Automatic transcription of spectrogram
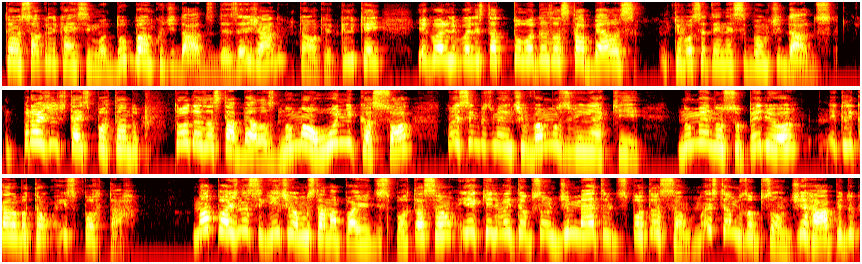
Então é só clicar em cima do banco de dados desejado. Então aqui cliquei e agora ele vai listar todas as tabelas que você tem nesse banco de dados. Para a gente estar tá exportando todas as tabelas numa única só, nós simplesmente vamos vir aqui no menu superior e clicar no botão exportar. Na página seguinte, vamos estar na página de exportação e aqui ele vai ter a opção de método de exportação. Nós temos a opção de rápido,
